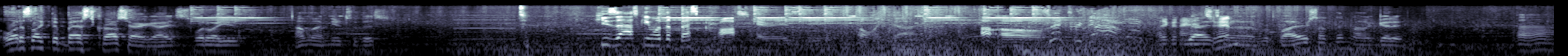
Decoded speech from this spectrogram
What is like the best crosshair, guys? What do I use? I'm uh, new to this. He's asking what the best crosshair is, dude. Oh my god. Uh oh. Sentry down! Are you gonna You guys answer him? gonna reply or something? I don't get it. Uh,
